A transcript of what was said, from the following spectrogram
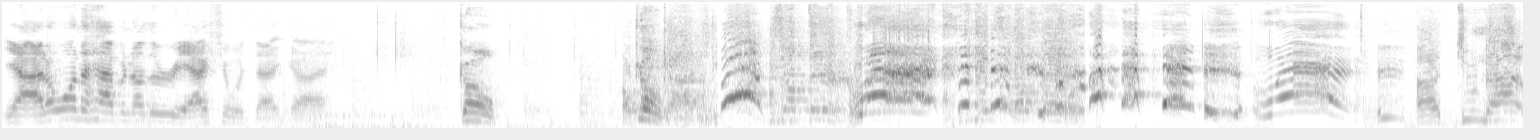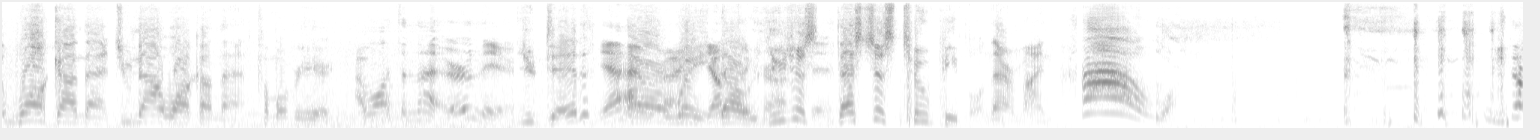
Yeah, I don't want to have another reaction with that guy. Go! Oh Go. god. He's up there. Where? There. Where? Uh, do not walk on that. Do not walk on that. Come over here. I walked on that earlier. You did? Yeah, Oh I wait, jumped no. You just. it. That's just two people. Never mind. How?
